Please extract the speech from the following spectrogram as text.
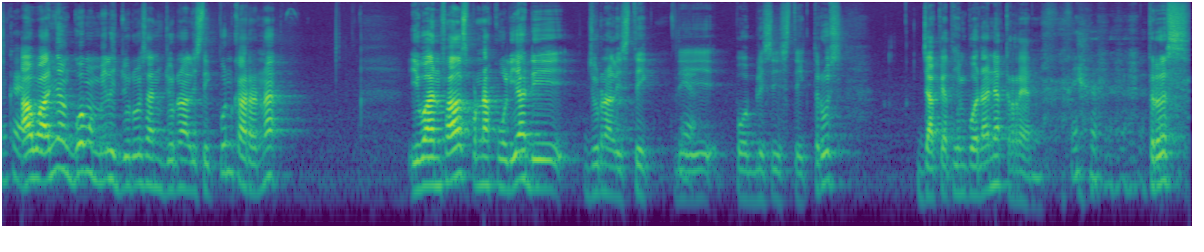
Oke. Awalnya gua memilih jurusan jurnalistik pun karena Iwan Fals pernah kuliah di jurnalistik, di Iya. publisistik. Terus jaket himpunannya keren. Terus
